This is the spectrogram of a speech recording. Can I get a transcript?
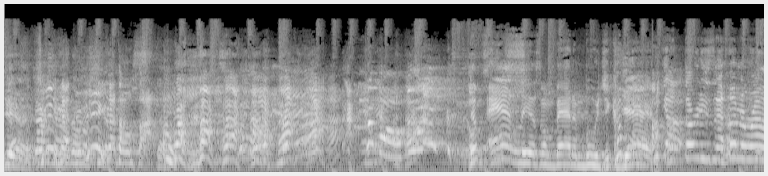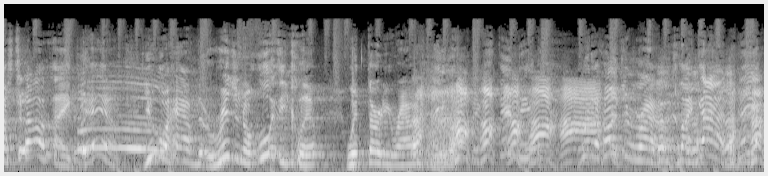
Yeah. she got those, she got those Come on, boy. Them ad libs on Bad and Bougie. Come Yeah. on, he got 30s and 100 rounds too. I was like, damn, you gonna have the original Uzi clip with 30 rounds, you gonna have extended with 100 rounds. Like, god damn,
